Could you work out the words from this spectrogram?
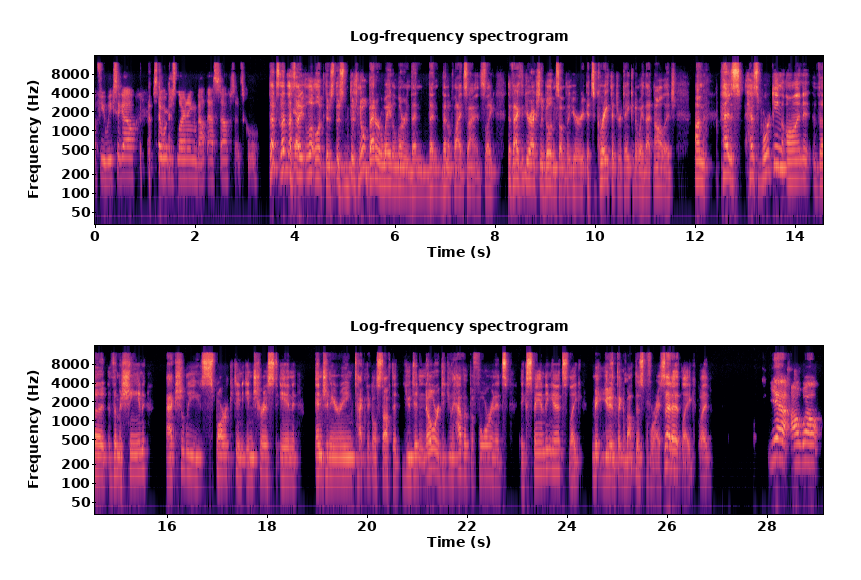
a few weeks ago, so we're just learning about that stuff. So it's cool. That's that's, that's I, look, look. There's there's there's no better way to learn than than than applied science. Like the fact that you're actually building something. You're it's great that you're taking away that knowledge. Um, has has working on the the machine actually sparked an interest in engineering technical stuff that you didn't know, or did you have it before and it's expanding it? Like you didn't think about this before I said it. Like what? Yeah, uh, well,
